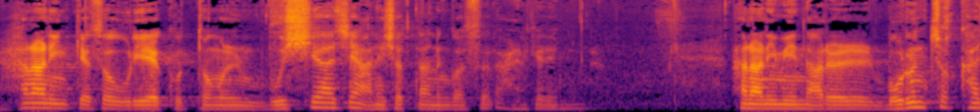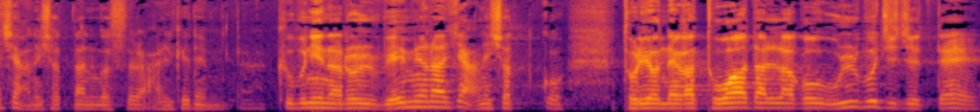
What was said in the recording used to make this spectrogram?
하나님께서 우리의 고통을 무시하지 않으셨다는 것을 알게 됩니다. 하나님이 나를 모른 척 하지 않으셨다는 것을 알게 됩니다. 그분이 나를 외면하지 않으셨고, 도리어 내가 도와달라고 울부짖을 때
